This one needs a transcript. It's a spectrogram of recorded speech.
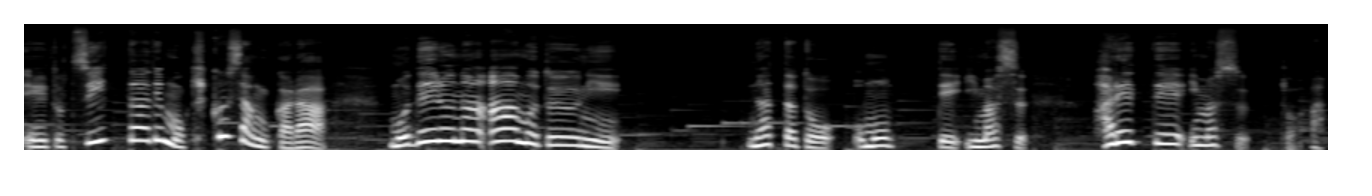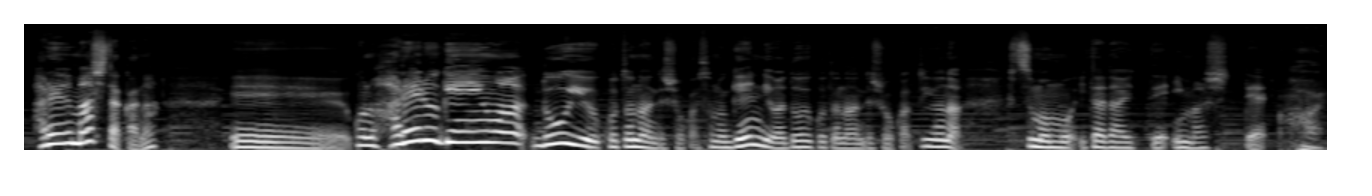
えーと、ツイッターでもキクさんからモデルナアームというふうになったと思っています。腫れていますとあ腫れましたかなえー、この腫れる原因はどういうことなんでしょうか？その原理はどういうことなんでしょうか？というような質問もいただいていまして、はい、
